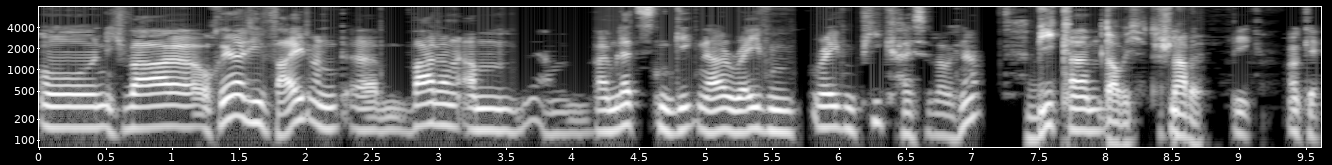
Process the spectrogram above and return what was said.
und ich war auch relativ weit und ähm, war dann am, am beim letzten Gegner, Raven, Raven Peak heißt er, glaube ich, ne? Beak, ähm, glaube ich, der Schnabel. Beak, okay.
